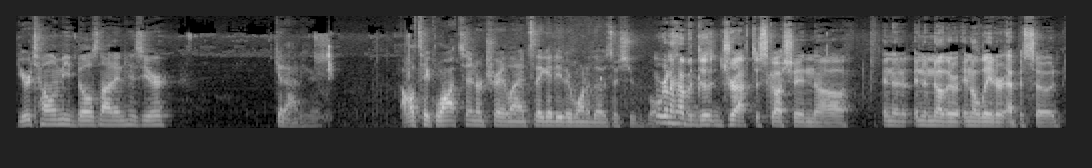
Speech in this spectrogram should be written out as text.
You're telling me Bill's not in his ear? Get out of here. I'll take Watson or Trey Lance. They get either one of those or Super Bowl. We're gonna have a d- draft discussion uh, in a, in another in a later episode.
